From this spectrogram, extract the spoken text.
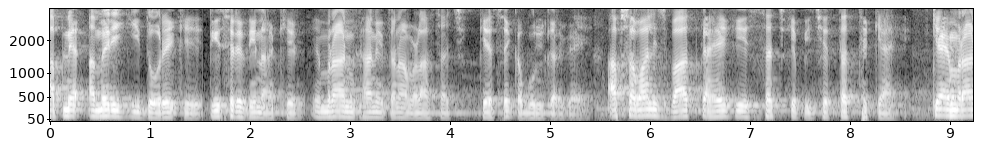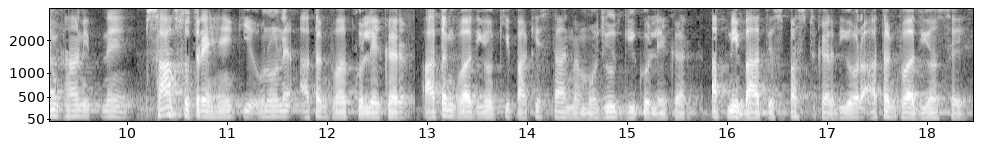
अपने अमेरिकी दौरे के तीसरे दिन आखिर इमरान खान इतना बड़ा सच कैसे कबूल कर गए? अब सवाल इस बात का है कि इस सच के पीछे तथ्य क्या है? क्या इमरान खान इतने साफ़ सुथरे हैं कि उन्होंने आतंकवाद को लेकर, आतंकवादियों की पाकिस्तान में मौजूदगी को लेकर अपनी बात स्पष्ट कर दी और आतंकवादियों से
